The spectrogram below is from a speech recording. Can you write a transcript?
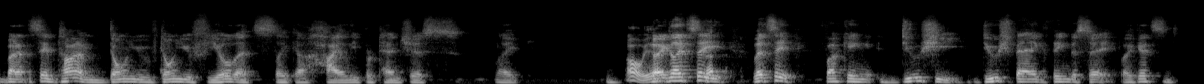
but at the same time, don't you don't you feel that's like a highly pretentious like oh yeah, like let's say let's say fucking douchey douchebag thing to say. Like it's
